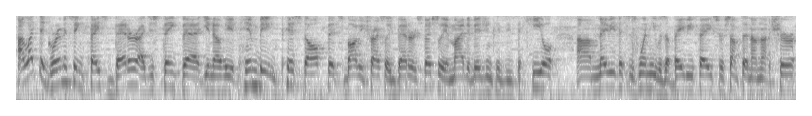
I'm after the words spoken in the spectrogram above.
I like the grimacing face better. I just think that, you know, he, him being pissed off fits Bobby Trashley better, especially in my division because he's a heel. Um, maybe this is when he was a baby face or something, I'm not sure,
